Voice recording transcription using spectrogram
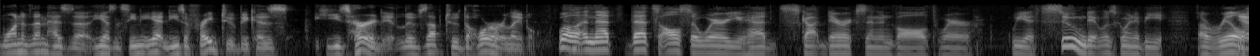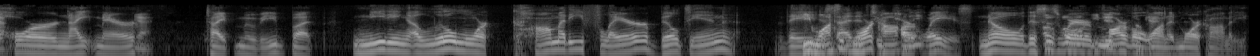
one of them has uh, he hasn't seen it yet, and he's afraid to because he's heard it lives up to the horror label. Well, and that that's also where you had Scott Derrickson involved, where we assumed it was going to be a real Yeah. horror nightmare Yeah. type movie, but needing a little more comedy flair built in, they He wanted decided more to comedy? part ways. No, this Oh, is oh, where oh, he did? Marvel Okay. wanted more comedy.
